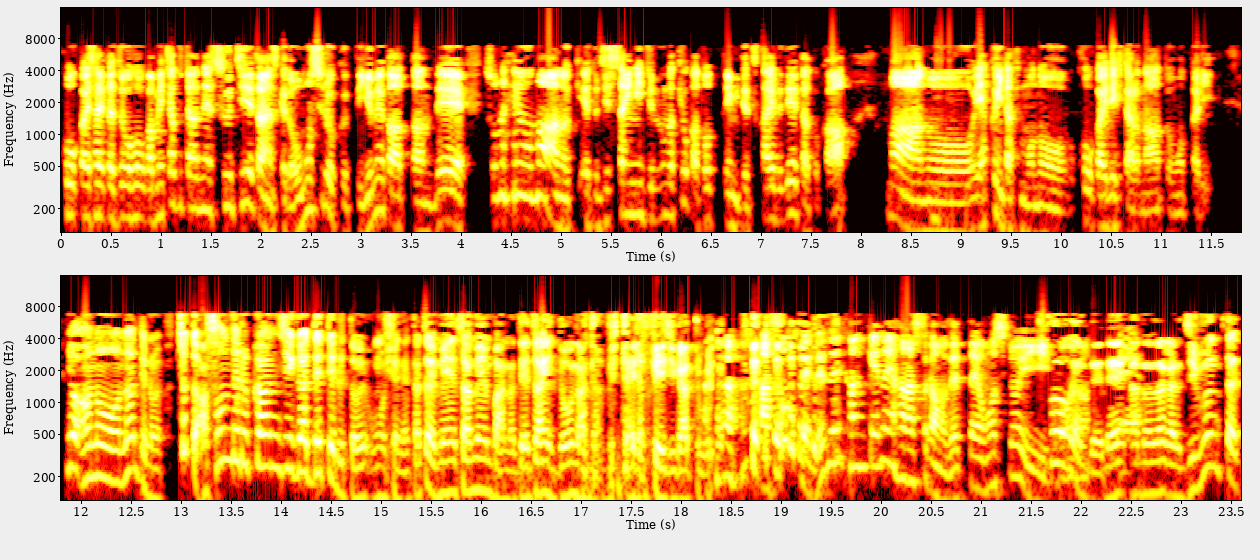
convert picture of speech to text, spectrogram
公開された情報がめちゃくちゃね、数値出たんですけど、面白くって夢があったんで、その辺をまあ、あの、えっと、実際に自分が許可取ってみて使えるデータとか、まあ、あの、役に立つものを公開できたらなと思ったり。いや、あの、なんていうの、ちょっと遊んでる感じが出てると面白いね。例えば、メンサーメンバーのデザインどうなんだみたいなページがあってもいい。あ、そうで。全然関係ない話とかも絶対面白いとそうなんだよね。あの、だから自分たち、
